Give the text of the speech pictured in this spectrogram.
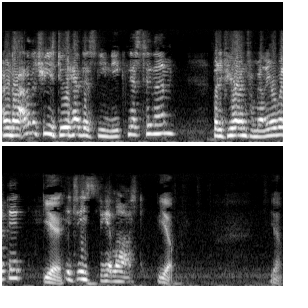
I mean, a lot of the trees do have this uniqueness to them, but if you're unfamiliar with it, yeah. it's easy to get lost. Yep. Yep.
